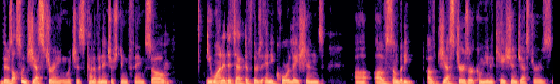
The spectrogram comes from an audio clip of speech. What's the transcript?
There's also gesturing, which is kind of an interesting thing. So mm. You want to detect if there's any correlations uh, of somebody of gestures or communication gestures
